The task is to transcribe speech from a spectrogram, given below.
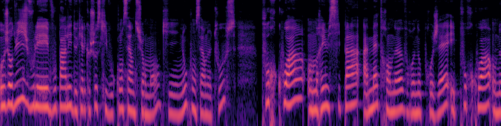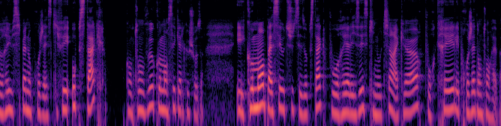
Aujourd'hui, je voulais vous parler de quelque chose qui vous concerne sûrement, qui nous concerne tous. Pourquoi on ne réussit pas à mettre en œuvre nos projets et pourquoi on ne réussit pas nos projets? Ce qui fait obstacle quand on veut commencer quelque chose. Et comment passer au-dessus de ces obstacles pour réaliser ce qui nous tient à cœur, pour créer les projets dont on rêve?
